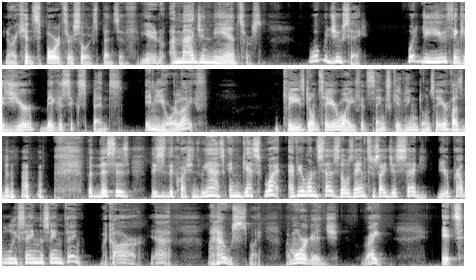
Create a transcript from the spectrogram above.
you know, our kids' sports are so expensive. You know, imagine the answers. What would you say? What do you think is your biggest expense in your life? Please don't say your wife. It's Thanksgiving. Don't say your husband. but this is these are the questions we ask. And guess what? Everyone says those answers I just said. You're probably saying the same thing. My car, yeah. My house, my my mortgage. Right. It's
